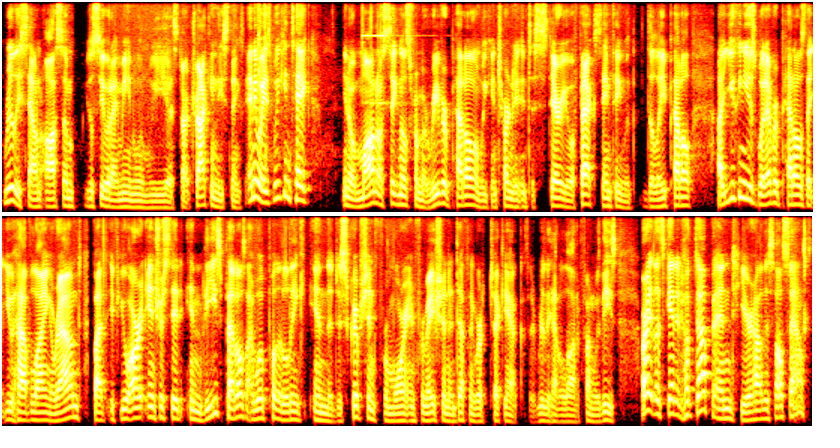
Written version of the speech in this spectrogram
really sound awesome. You'll see what I mean when we uh, start tracking these things. Anyways, we can take you know, mono signals from a reverb pedal and we can turn it into stereo effects. Same thing with delay pedal. Uh, you can use whatever pedals that you have lying around, but if you are interested in these pedals, I will put a link in the description for more information and definitely worth checking out because I really had a lot of fun with these. All right, let's get it hooked up and hear how this all sounds.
